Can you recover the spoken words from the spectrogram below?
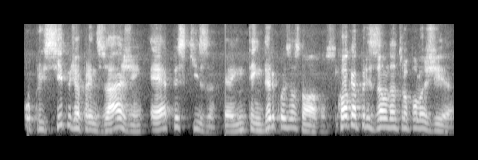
o princípio de aprendizagem é pesquisa, é entender coisas novas. Qual é a prisão da antropologia?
